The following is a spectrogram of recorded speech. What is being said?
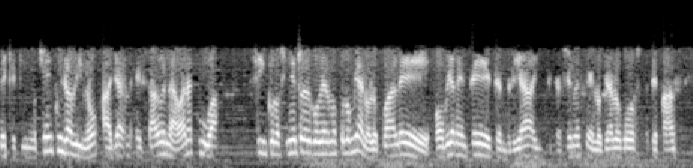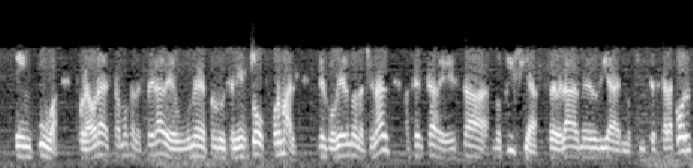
de que Timochenko y Gavino hayan estado en La Habana, Cuba, sin conocimiento del gobierno colombiano, lo cual eh, obviamente tendría implicaciones en los diálogos de paz en Cuba. Por ahora estamos a la espera de un eh, pronunciamiento formal del gobierno nacional acerca de esta noticia revelada al mediodía en Noticias Caracol,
